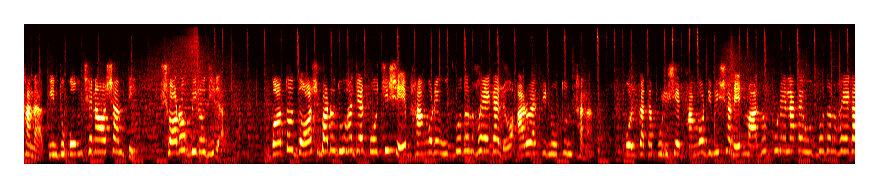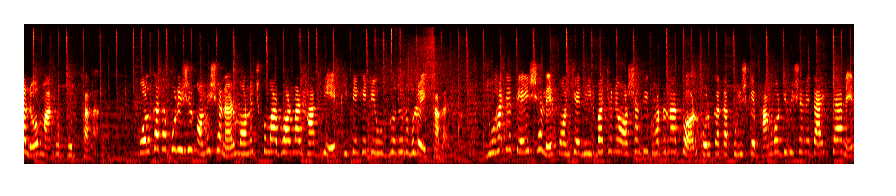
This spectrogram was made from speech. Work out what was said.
থানা, কিন্তু কমছে না অশান্তি। সড়ক বিরোধীরা। গত দশ বারো দু হাজার পঁচিশে ভাঙড়ে উদ্বোধন হয়ে গেল আরও একটি নতুন থানা। কলকাতা পুলিশের ভাঙড় ডিভিশনের মাধবপুর এলাকায় উদ্বোধন হয়ে গেল মাধবপুর থানা। কলকাতা পুলিশের কমিশনার মনোজ কুমার বর্মার হাত দিয়ে ফিতে কেটে উদ্বোধন হলো এই থানার দু সালের পঞ্চায়েত নির্বাচনে অশান্তি ঘটনার পর কলকাতা পুলিশকে ভাঙড় ডিভিশনের দায়িত্বে আনেন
